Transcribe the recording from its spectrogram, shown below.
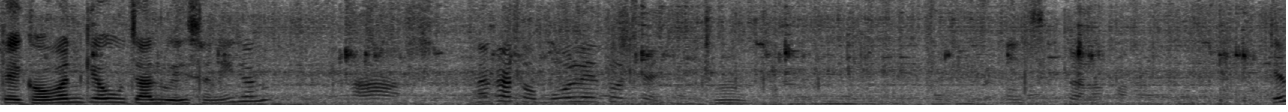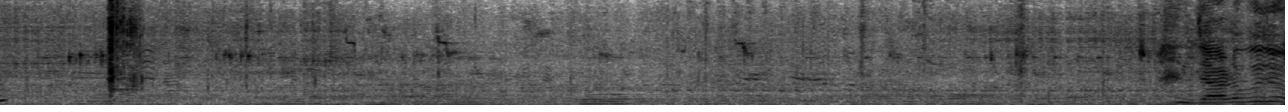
કંઈક હવન કેવું ચાલુ હશે નહીં હા નખા તો બોલે તો છે. કેમ? જાળવું જો.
